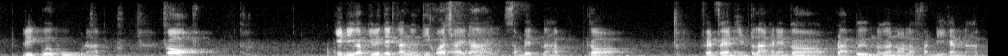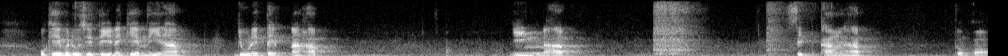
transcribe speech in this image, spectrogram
10 ลิเวอร์พูลนะครับ ก็ยินดีกับยูไนเต็ดครั้งหนึ่งที่คว้าชัยได้สำเร็จนะครับ ก็ ฟนๆ เห็นตารางคะแนนก็ปราบปลื้มแล้วก็นอนหลับฝันดีกันนะครับ โอเคมาดูสถิติในเกมนี้นะครับยูไนเต็ดนะครับ ยิงนะครับสิบครั้งนะครับ ตรงกรอบ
